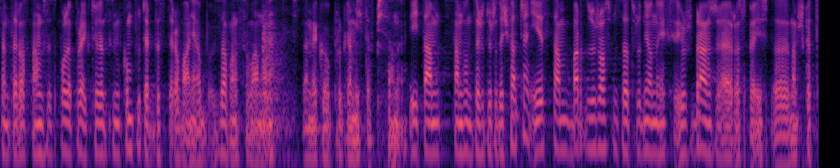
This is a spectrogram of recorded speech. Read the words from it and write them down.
jestem teraz tam w zespole projektującym komputer do sterowania zaawansowany. Jestem jako programista wpisany. I tam stamtąd też dużo doświadczeń i jest tam bardzo dużo osób zatrudnionych już w branży aerospace, e, na przykład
